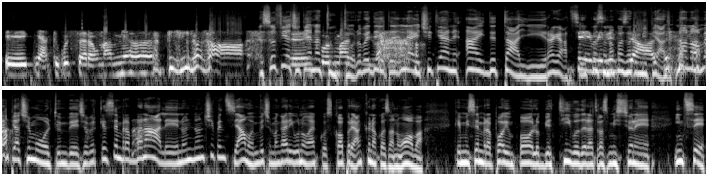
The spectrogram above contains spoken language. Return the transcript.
E niente, questa era una mia pillola. E Sofia ci eh, tiene a tutto, lo vedete? Lei ci tiene ai dettagli, ragazzi. Sì, questa è una cosa che mi piace. No, no, a me piace molto invece perché sembra banale, non, non ci pensiamo. Invece, magari uno ecco, scopre anche una cosa nuova, che mi sembra poi un po' l'obiettivo della trasmissione in sé.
